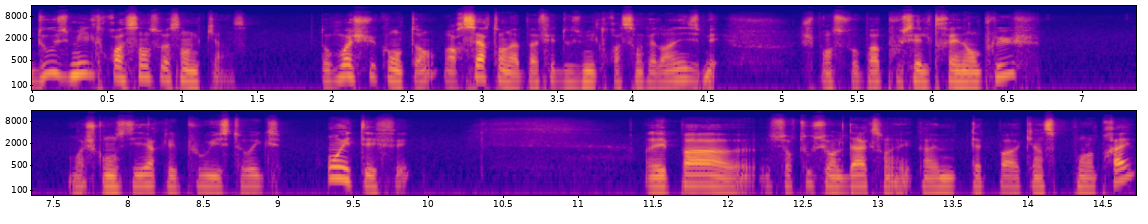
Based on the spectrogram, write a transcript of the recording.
12 375. Donc moi je suis content. Alors certes on n'a pas fait 12 390 mais je pense qu'il ne faut pas pousser le trait non plus. Moi je considère que les plus historiques ont été faits. On n'est pas, euh, surtout sur le DAX, on n'est quand même peut-être pas à 15 points près.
